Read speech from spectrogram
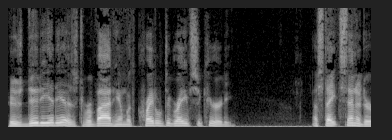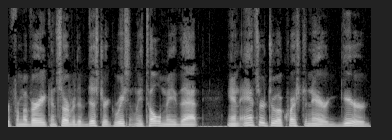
whose duty it is to provide him with cradle to grave security. A state senator from a very conservative district recently told me that, in answer to a questionnaire geared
